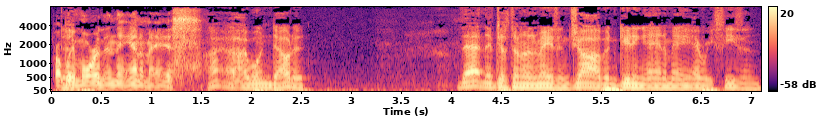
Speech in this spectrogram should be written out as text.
probably Def- more than the animes. I, I wouldn't doubt it. That and they've just done an amazing job in getting anime every season.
